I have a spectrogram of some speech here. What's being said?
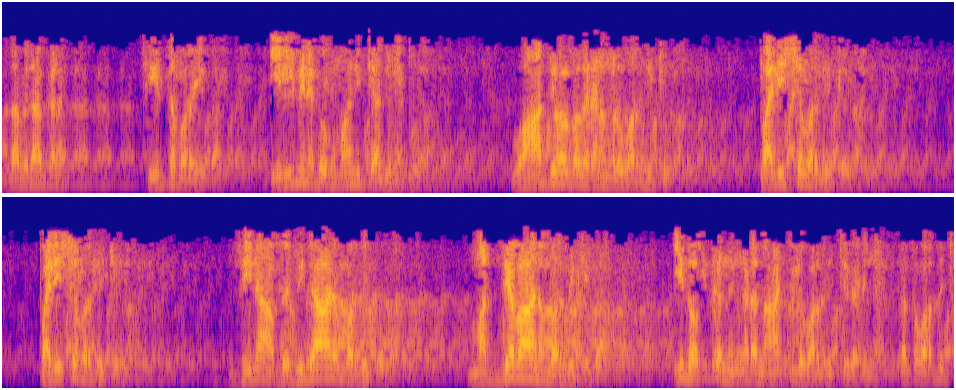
മാതാപിതാക്കളെ ചീത്ത പറയുക. ഇൽമിനെ ബഹുമാനിക്കാതിരിക്കുക. വാദ്യോപകരണങ്ങൾ വർദ്ധിക്കുക. പലിശ വർദ്ധിക്കുക. പലിശ വർദ്ധിക്കുക. സിന വ്യഭിചാരം വർദ്ധിക്കുക മദ്യപാനം വർദ്ധിക്കുക. ഇതൊക്കെ നിങ്ങളുടെ നാട്ടിൽ വർദ്ധിച്ചു കഴിഞ്ഞാൽ ഇതൊക്കെ വർദ്ധിച്ച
